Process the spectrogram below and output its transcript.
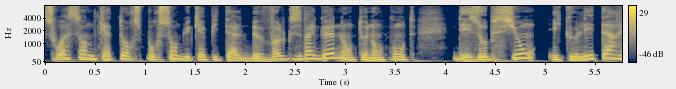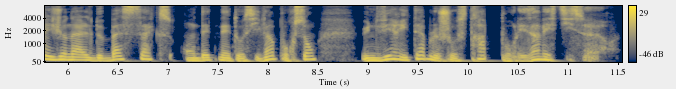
74% du capital de Volkswagen en tenant compte des options et que l'État régional de Basse-Saxe en détenait aussi 20%, une véritable chose trappe pour les investisseurs.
